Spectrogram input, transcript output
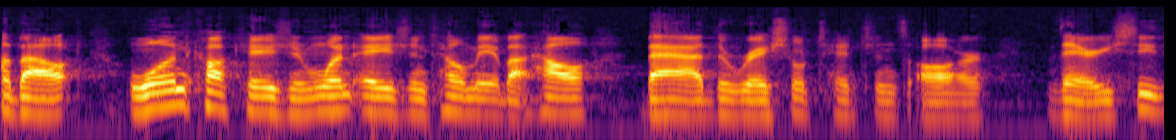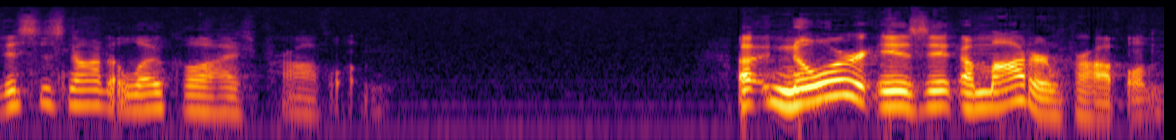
about one Caucasian, one Asian tell me about how bad the racial tensions are there. You see, this is not a localized problem. Uh, nor is it a modern problem.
